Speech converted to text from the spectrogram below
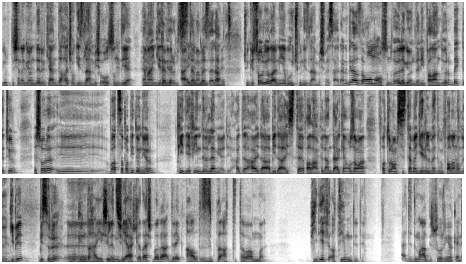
Yurt dışına gönderirken daha çok izlenmiş olsun diye. Hemen girmiyorum Tabii, sisteme aynen, mesela. Evet. Çünkü soruyorlar niye bu 3000 izlenmiş vesaire. Hani biraz da 10 olsun öyle göndereyim falan diyorum. Bekletiyorum. E sonra e, WhatsApp'a bir dönüyorum. PDF indirilemiyor diyor. Hadi hayda bir daha iste falan filan derken o zaman faturam sisteme girilmedi mi falan oluyor gibi bir sürü Bugün e, daha yaşadım. Bir var. arkadaş bana direkt aldı zıpı attı tamam mı? PDF'i atayım mı dedi. Ya dedim abi sorun yok. Yani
